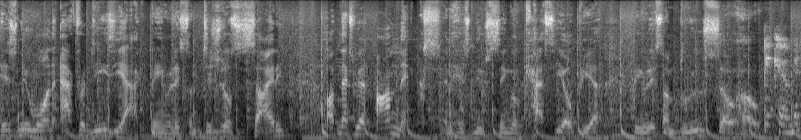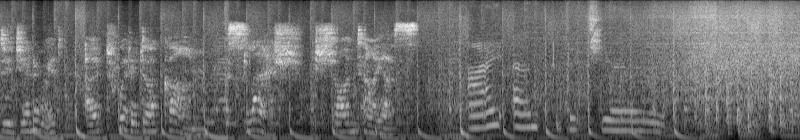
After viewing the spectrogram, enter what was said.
His new one, Aphrodisiac, being released on Digital Society. Up next, we got Omnix and his new single, Cassiopeia, being released on Blue Soho. Become a degenerate at twitter.com slash Sean Tyas. I am the degenerate.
